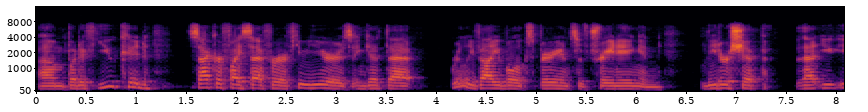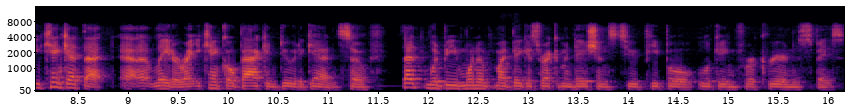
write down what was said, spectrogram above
Um, but if you could sacrifice that for a few years and get that really valuable experience of training and leadership that you, you can't get that uh, later, right? You can't go back and do it again. So that would be one of my biggest recommendations to people looking for a career in this space.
